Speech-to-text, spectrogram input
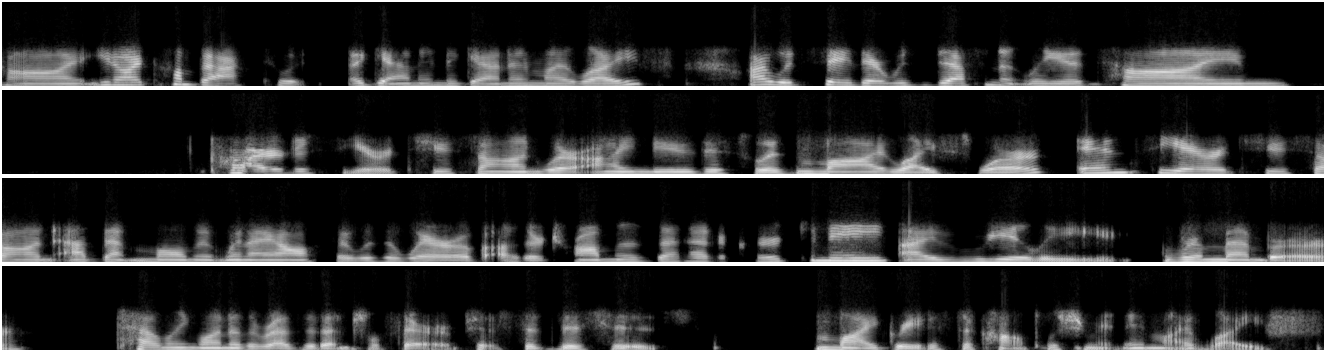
times. You know, I come back to it again and again in my life. I would say there was definitely a time prior to Sierra Tucson where I knew this was my life's work. In Sierra Tucson, at that moment when I also was aware of other traumas that had occurred to me, I really remember telling one of the residential therapists that this is my greatest accomplishment in my life.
